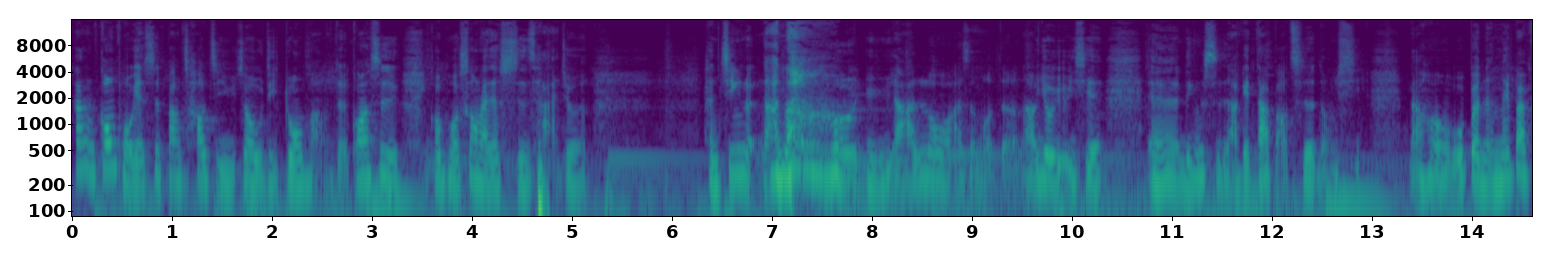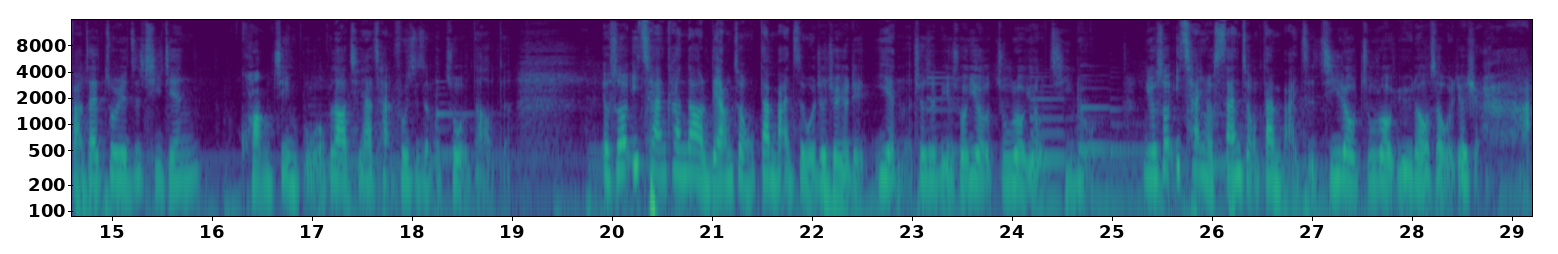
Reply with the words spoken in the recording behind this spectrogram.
但公婆也是帮超级宇宙无敌多忙的，光是公婆送来的食材就很惊人啊，然后鱼啊、肉啊什么的，然后又有一些呃零食啊给大宝吃的东西。然后我本人没办法在坐月子期间。狂进补，我不知道其他产妇是怎么做到的。有时候一餐看到两种蛋白质，我就觉得有点厌了。就是比如说又有猪肉又有鸡肉，有时候一餐有三种蛋白质，鸡肉、猪肉、鱼肉的时候，我就觉得啊，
